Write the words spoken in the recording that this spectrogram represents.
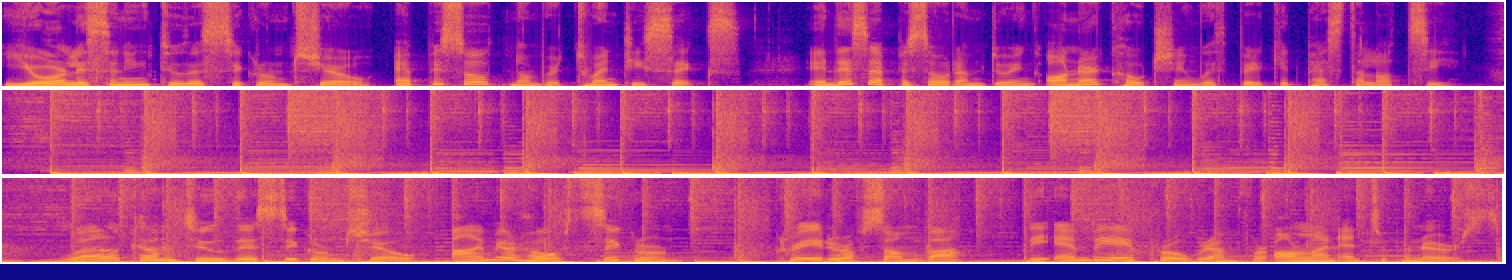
You're listening to The Sigrun Show, episode number 26. In this episode, I'm doing on air coaching with Birgit Pestalozzi. Welcome to The Sigrun Show. I'm your host, Sigrun, creator of SUMBA, the MBA program for online entrepreneurs.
